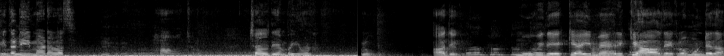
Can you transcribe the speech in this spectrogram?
ਇਹ ਤਾਂ ਡੀਮਾਰਟ ਵਾਲਾ ਸੀ। ਦੇਖ ਰਹੇ ਫਿਰ ਹਾਂ ਚਲੋ। ਚੱਲਦੇ ਆਂ ਬਈ ਹੁਣ। ਚਲੋ ਆ ਦੇਖ ਲਓ। ਮੂਵੀ ਦੇਖ ਕੇ ਆਈ ਮੈਂ। ਰਿੱਕੀ ਹਾਲ ਦੇਖ ਲਓ ਮੁੰਡੇ ਦਾ।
